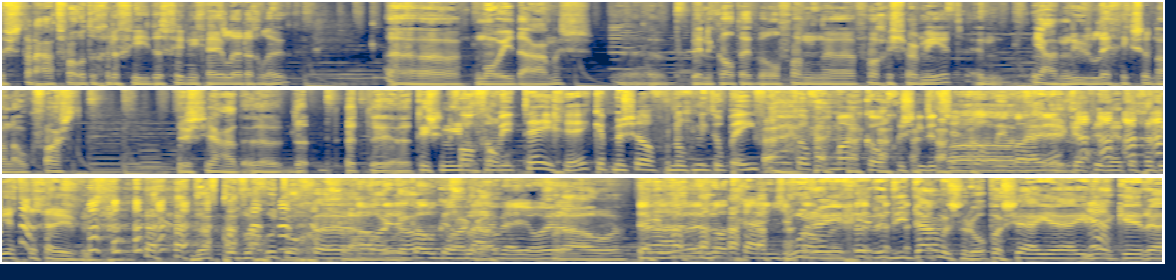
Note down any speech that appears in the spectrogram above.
straatfotografie, dat vind ik heel erg leuk. Mooie dames. Daar ben ik altijd wel van, van gecharmeerd. En ja, nu leg ik ze dan ook vast. Dus ja, het, eh, het is in ieder Valt dan geval... weer tegen. hè? Ik heb mezelf nog niet op één foto van Marco gezien. Dat zegt wel weer wat, Oh, nee, hè? Ik heb je net een gedicht gegeven. Dat komt wel goed toch, eh Daar Marco? ben ik ook blij mee, hoor. Vrouwen. Hoe reageren die dames erop als jij eh, in Ja. één keer eh,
